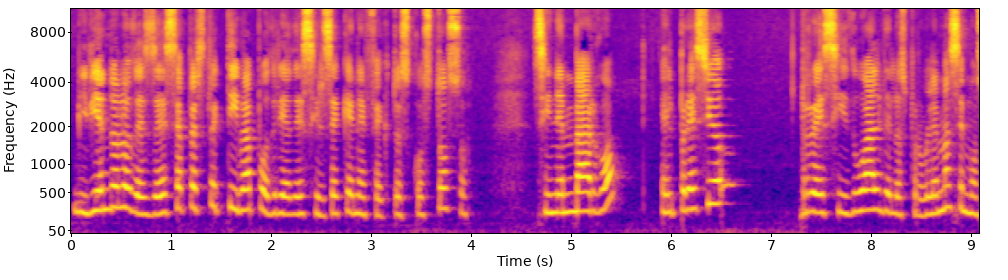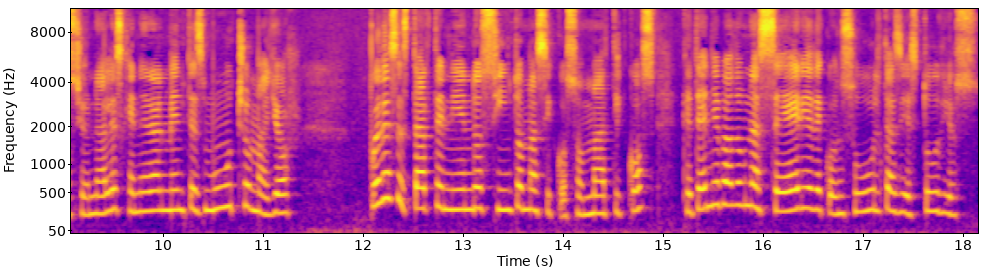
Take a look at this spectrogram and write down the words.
Viviéndolo desde esa perspectiva, podría decirse que en efecto es costoso. Sin embargo, el precio residual de los problemas emocionales generalmente es mucho mayor. Puedes estar teniendo síntomas psicosomáticos que te han llevado a una serie de consultas y estudios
